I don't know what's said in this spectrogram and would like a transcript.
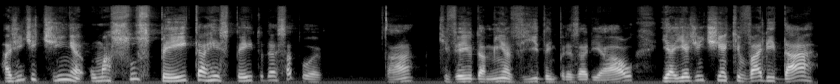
A gente tinha uma suspeita a respeito dessa dor, tá? Que veio da minha vida empresarial, e aí a gente tinha que validar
